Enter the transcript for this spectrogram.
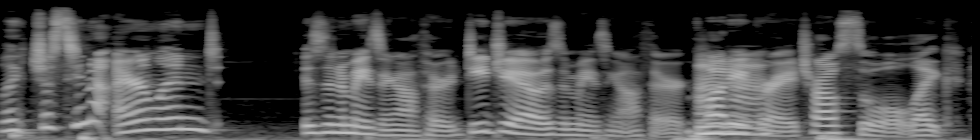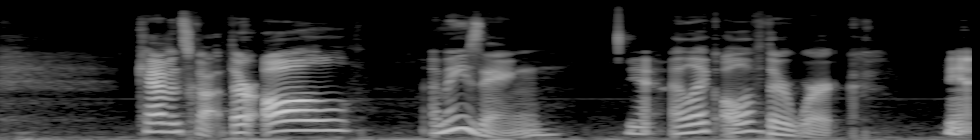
Like Justina Ireland is an amazing author. DJO is an amazing author. Claudia Mm-hmm. Gray, Charles Soule, like Cavan Scott. They're all amazing. Yeah. I like all of their work. Yeah,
